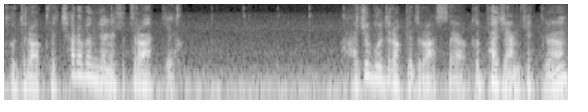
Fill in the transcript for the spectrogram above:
부드럽게 차로 변경해서 들어갈게요. 아주 부드럽게 들어왔어요. 급하지 않게끔.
